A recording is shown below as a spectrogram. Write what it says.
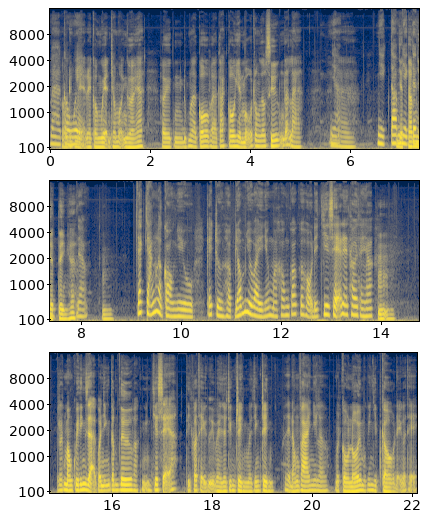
và cầu Đức Mẹ nguyện đây cầu nguyện cho mọi người ha rồi đúng là cô và các cô hiền mẫu trong giáo xứ cũng rất là, Dạ, là nhiệt tâm nhiệt nhiệt, tâm tình nhiệt tình ha dạ. ừ chắc chắn là còn nhiều cái trường hợp giống như vậy nhưng mà không có cơ hội để chia sẻ đây thôi thầy ha. Ừ, ừ, rất mong quý thính giả có những tâm tư hoặc những chia sẻ thì có thể gửi về cho chương trình và chương trình có thể đóng vai như là một cầu nối một cái nhịp cầu để có thể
